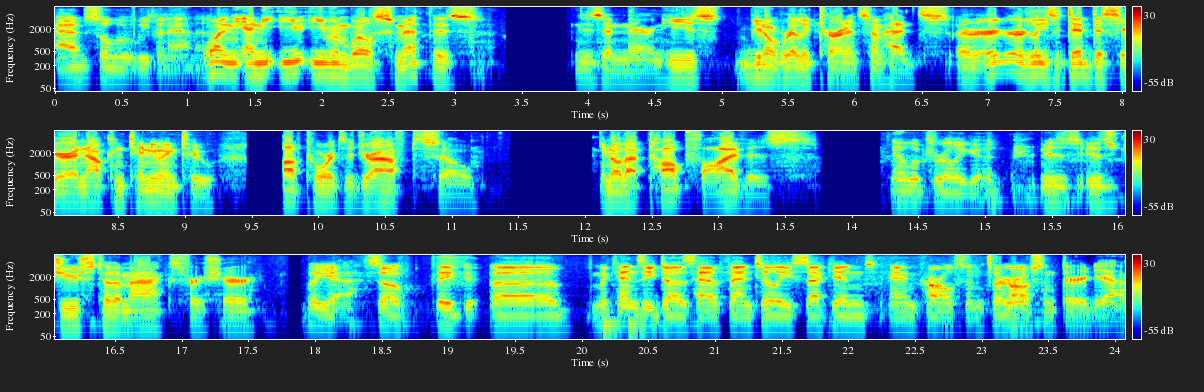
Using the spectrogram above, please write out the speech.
absolutely bananas. Well, and, and e- even Will Smith is is in there, and he's you know really turning some heads, or, or at least did this year, and now continuing to up towards the draft. So, you know that top five is It looks really good. is is juice to the max for sure. But yeah, so they d- uh McKenzie does have Fantilli second and Carlsson third. Carlsson third, yeah.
